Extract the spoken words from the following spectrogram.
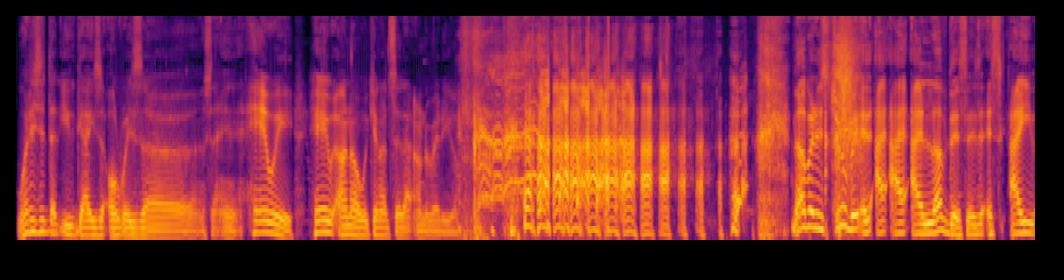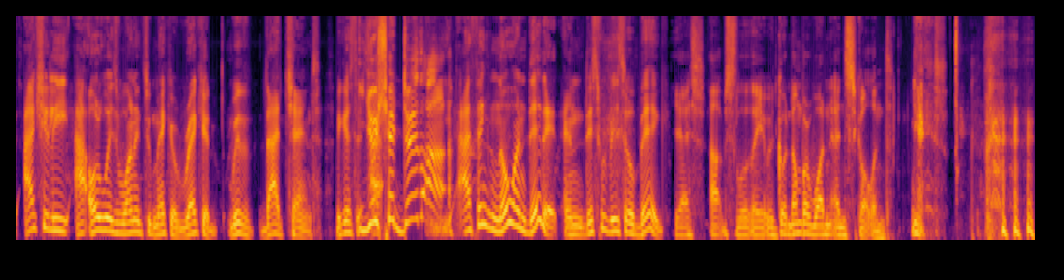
What is it that you guys always uh, saying? Here we, here. We, oh no, we cannot say that on the radio. no, but it's true. But I, I, I love this. It's, it's, I actually, I always wanted to make a record with that chant because You I, should do that. I think no one did it, and this would be so big. Yes, absolutely. It would go number one in Scotland. Yes.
